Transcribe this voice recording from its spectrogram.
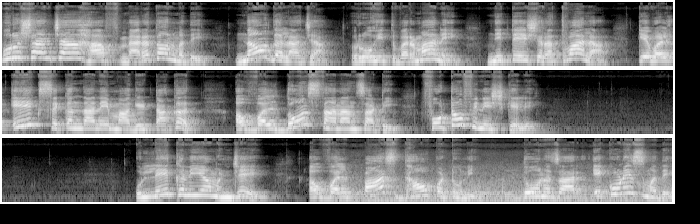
पुरुषांच्या हाफ मॅरेथॉनमध्ये नौदलाच्या रोहित वर्माने नितेश रथवाला केवळ एक सेकंदाने मागे टाकत अव्वल दोन स्थानांसाठी फोटो फिनिश केले. उल्लेखनीय म्हणजे अव्वल पाच धावपटूंनी दोन हजार एकोणीसमध्ये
